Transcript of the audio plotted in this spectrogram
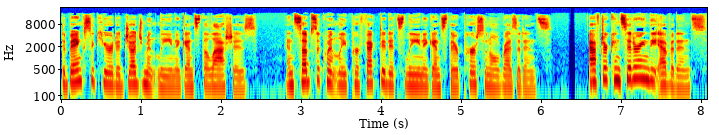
the bank secured a judgment lien against the Lashes, and subsequently perfected its lien against their personal residence. After considering the evidence,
